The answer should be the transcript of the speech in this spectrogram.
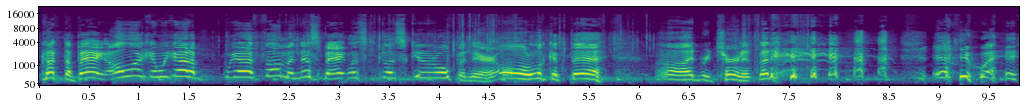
cut the bag. Oh look, and we got a we got a thumb in this bag. Let's let's get it open there. Oh look at that. Oh, I'd return it, but anyway.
